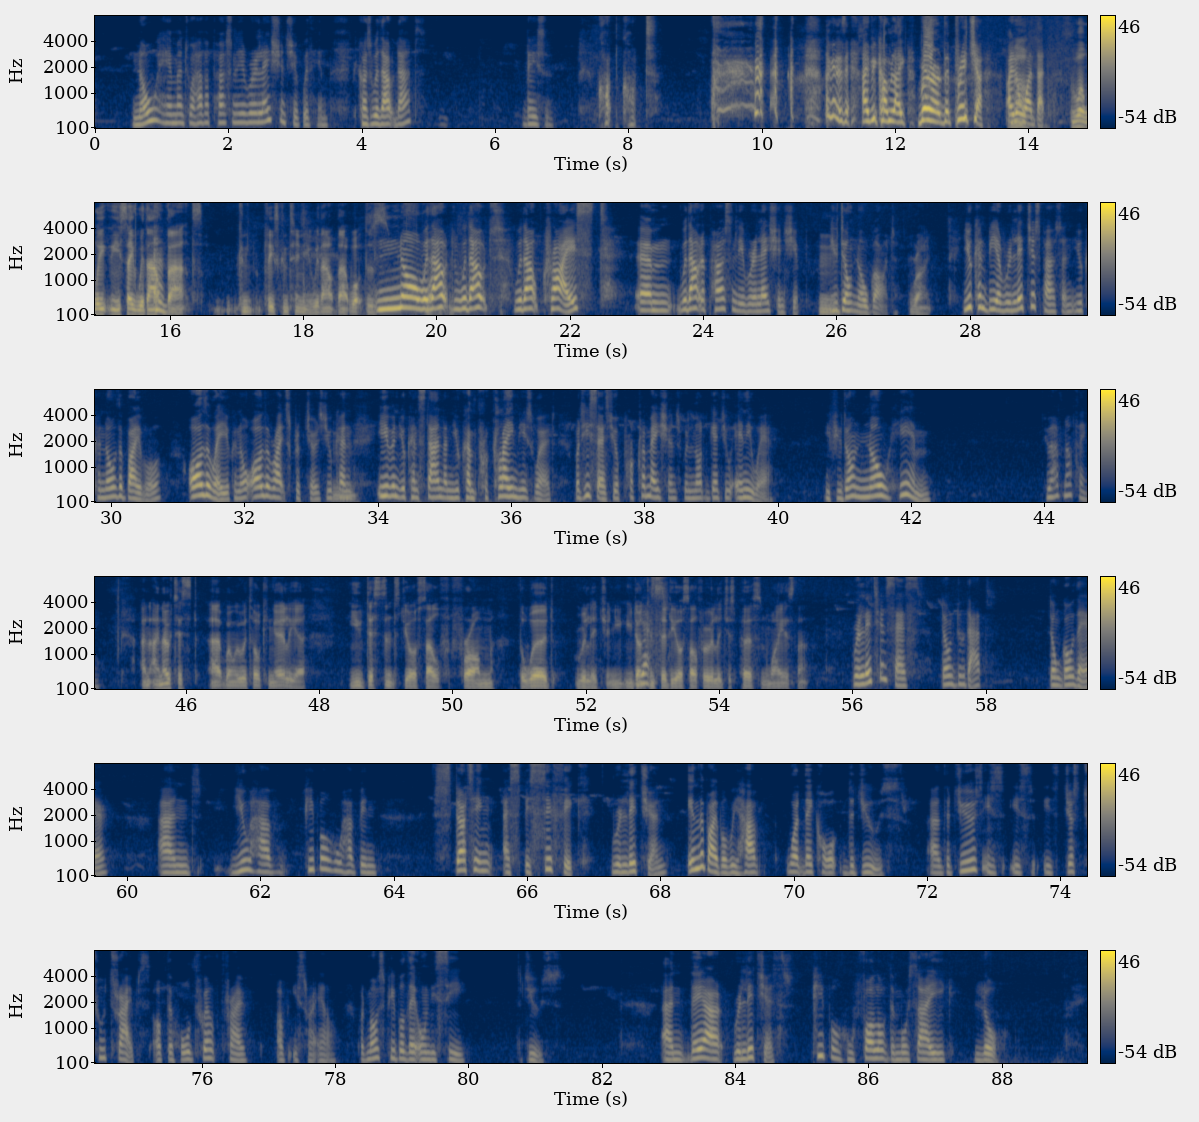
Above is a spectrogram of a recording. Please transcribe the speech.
know him and to have a personal relationship with him. Because without that, there's a cut, cut I'm gonna say I become like "Brr, the preacher. I don't want that. Well, we, you say without that. Can, please continue. Without that, what does? No, without without without Christ, um, without a personally relationship, you don't know God. Right. You can be a religious person. You can know the Bible all the way. You can know all the right scriptures. You can even you can stand and you can proclaim His word. But He says your proclamations will not get you anywhere. If you don't know Him, you have nothing. And I noticed uh, when we were talking earlier, you distanced yourself from the word religion. You, you don't Yes. consider yourself a religious person. Why is that? religion says don't do that don't go there and you have people who have been studying a specific religion in the bible we have what they call the jews uh, the jews is, is, is just two tribes of the whole 12 tribe of israel but most people they only see the jews and they are religious people who follow the Mosaic law.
